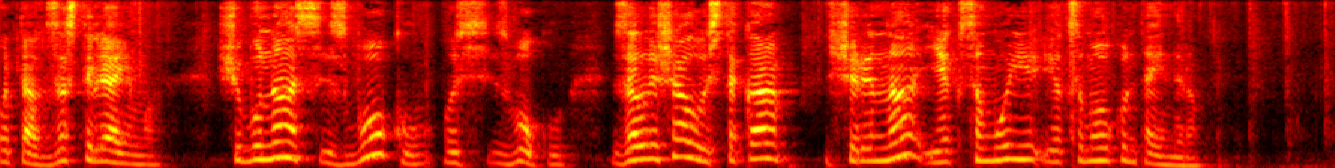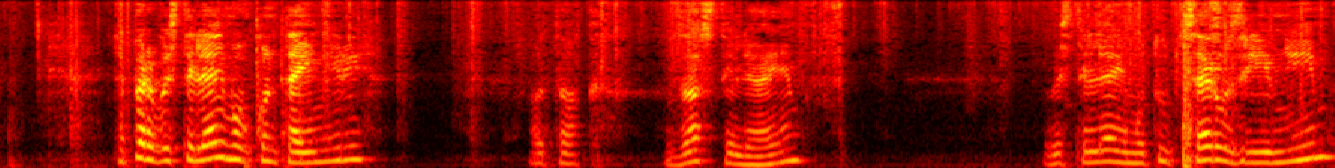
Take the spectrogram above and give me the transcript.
Отак, застеляємо. Щоб у нас збоку, ось збоку, залишалась така ширина, як, самої, як самого контейнера. Тепер вистеляємо в контейнері. Отак. Застеляємо. Вистеляємо тут все розрівнюємо.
